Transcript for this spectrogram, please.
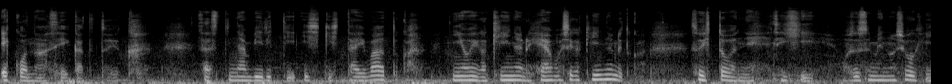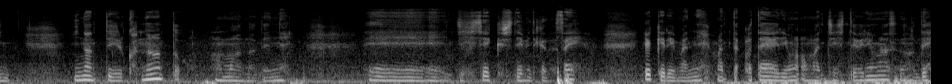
エコな生活というかサスティナビリティ意識したいわとか匂いが気になる部屋干しが気になるとかそういう人はね是非おすすめの商品になっているかなと思うのでね、えー、ぜひチェックしてみてください。よければねまたお便りもお待ちしておりますので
